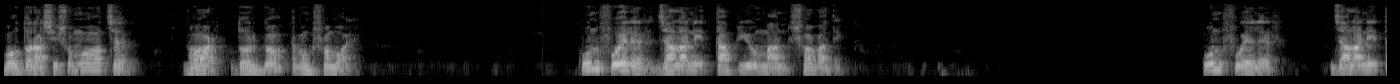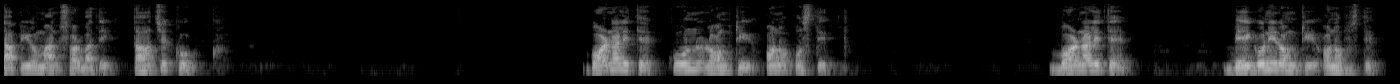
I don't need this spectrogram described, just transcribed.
ভৌত রাশিসমূহ হচ্ছে ভর, দৈর্ঘ্য এবং সময়। কোন ফুয়েলের জ্বালানি তাপীয় মান সর্বাধিক? কোন ফুয়েলের জ্বালানি তাপীয় মান সর্বাধিক? তা হচ্ছে কোক। বর্ণালীতে কোন রংটি অনুপস্থিত? বর্ণালীতে বেগুনি রংটি অনুপস্থিত।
